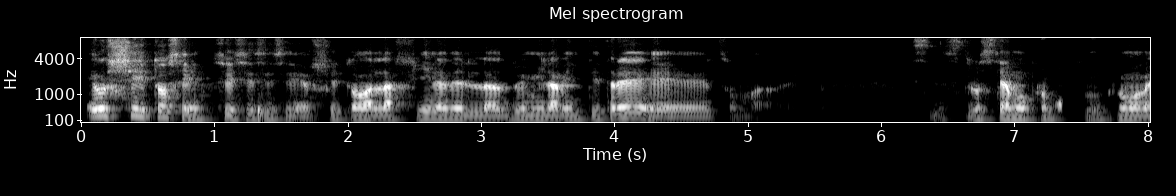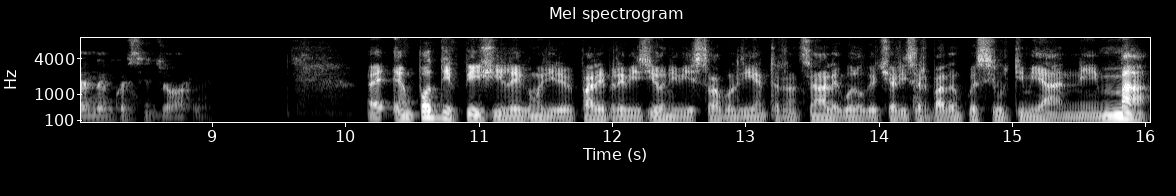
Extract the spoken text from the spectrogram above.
È uscito, sì, sì, sì, sì, sì, è uscito alla fine del 2023 e insomma lo stiamo pro- promuovendo in questi giorni. È, è un po' difficile, come dire, fare previsioni visto la politica internazionale, quello che ci ha riservato in questi ultimi anni, ma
